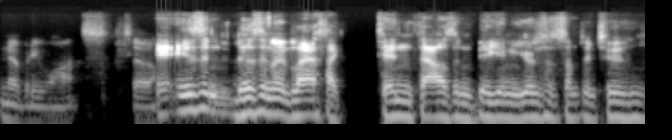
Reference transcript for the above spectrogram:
nobody wants so isn't doesn't it last like 10,000 billion years or something too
